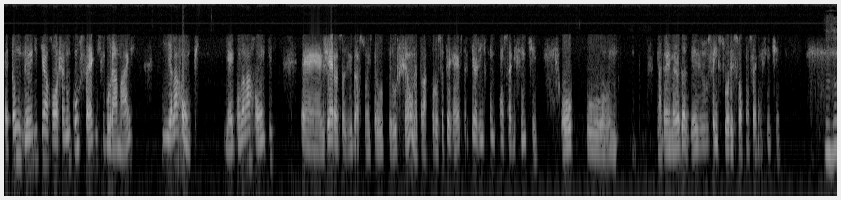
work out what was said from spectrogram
é tão grande que a rocha não consegue segurar mais e ela rompe. E aí, quando ela rompe, é, essas vibrações pelo, pelo chão, né, pela crosta terrestre, que a gente consegue sentir. Ou o, na grande maioria das vezes, os sensores só conseguem sentir. Uhum.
